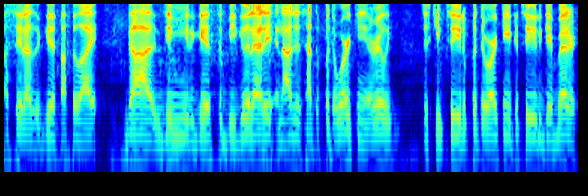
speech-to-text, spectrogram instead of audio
I see it as a gift. I feel like God is giving me the gift to be good at it, and I just have to put the work in. Really, just continue to put the work in, continue to get better.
